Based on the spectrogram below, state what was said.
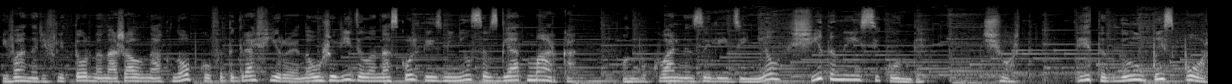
Ивана рефлекторно нажала на кнопку, фотографируя, но уже видела, насколько изменился взгляд Марка. Он буквально заледенел в считанные секунды. Черт, этот глупый спор.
